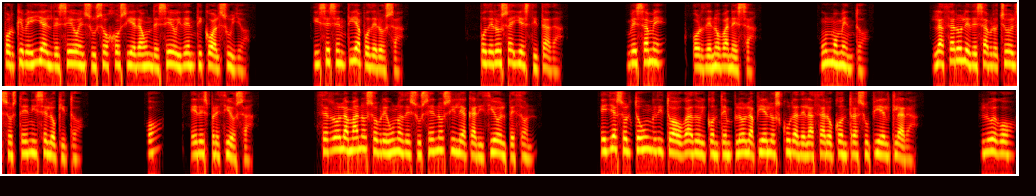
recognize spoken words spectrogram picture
Porque veía el deseo en sus ojos y era un deseo idéntico al suyo. Y se sentía poderosa. Poderosa y excitada. Bésame, ordenó Vanessa. Un momento. Lázaro le desabrochó el sostén y se lo quitó. Eres preciosa. Cerró la mano sobre uno de sus senos y le acarició el pezón. Ella soltó un grito ahogado y contempló la piel oscura de Lázaro contra su piel clara. Luego,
